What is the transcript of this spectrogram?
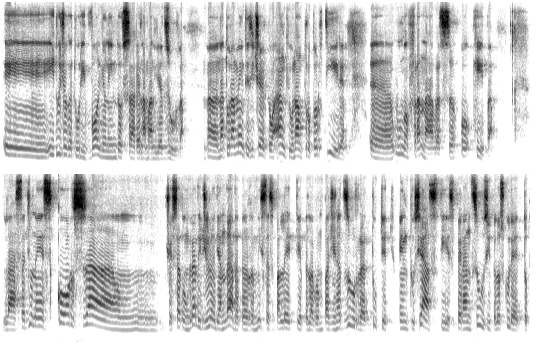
e i due giocatori vogliono indossare la maglia azzurra. Uh, naturalmente si cerca anche un altro portiere, uh, uno fra Navas o Kepa. La stagione scorsa um, c'è stato un grande girone di andata per Mister Spalletti e per la compagine azzurra, tutti entusiasti e speranzosi per lo scudetto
